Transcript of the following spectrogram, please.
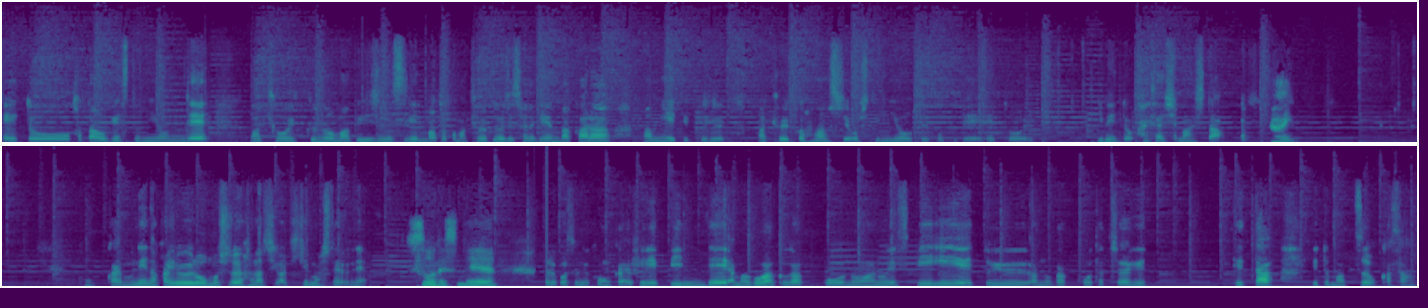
えっ、と方をゲストに呼んで。まあ、教育の、まあ、ビジネス現場とか、まあ、教育の実際の現場から、まあ、見えてくる、まあ、教育の話をしてみようということで、えっと、イベントを開催しました。はい。今回もね、なんかいろいろ面白い話が聞けましたよね。そうですね。それこそね、今回フィリピンで、まあ、語学学校のあの SPEA というあの学校を立ち上げてた、えっと、松岡さん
